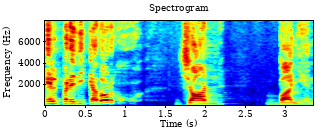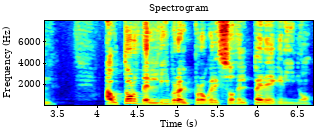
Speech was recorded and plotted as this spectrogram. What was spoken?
El predicador John Bunyan, autor del libro El progreso del peregrino,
